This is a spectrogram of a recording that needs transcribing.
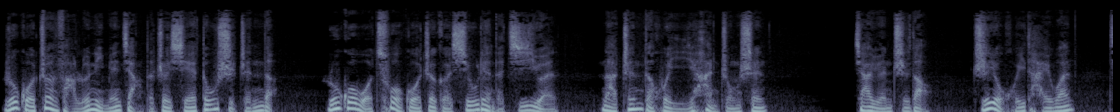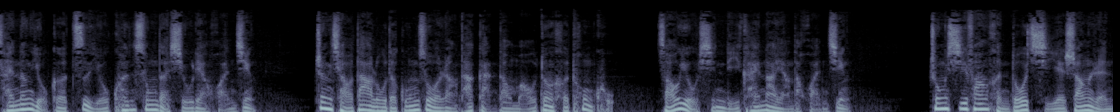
如果转法轮里面讲的这些都是真的，如果我错过这个修炼的机缘，那真的会遗憾终身。家园知道，只有回台湾，才能有个自由宽松的修炼环境。正巧大陆的工作让他感到矛盾和痛苦，早有心离开那样的环境。中西方很多企业商人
